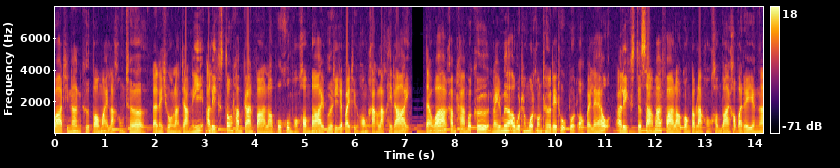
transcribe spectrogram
ว่าที่นั่นคือเป้าหมายหลักของเธอ และในช่วงหลังจากนี้อลิกซ์ต้องทำการฝ่าเหล่าผู้คุมของคอมไบเพื่อที่จะไปถึงห้องขังหลักให้ได้ แต่ว่าคำถามก็คือในเมื่ออาวุธทั้งหมดของเธอได้ถูกปลดออกไปแล้วอลิกซ์จะสามารถฝ่าเหล่ากองกำลังของคอมบายเข้าไปได้ยังไง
